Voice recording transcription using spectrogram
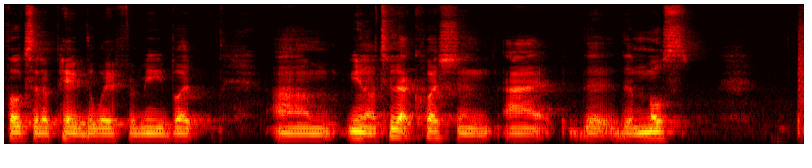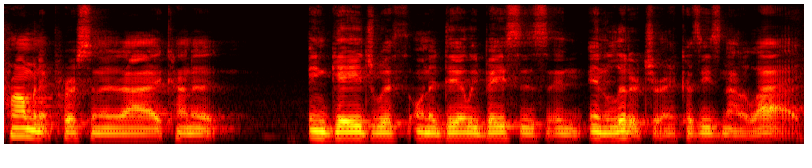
folks that have paved the way for me. But um, you know, to that question, I the the most prominent person that I kind of engage with on a daily basis in, in literature, because he's not alive,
